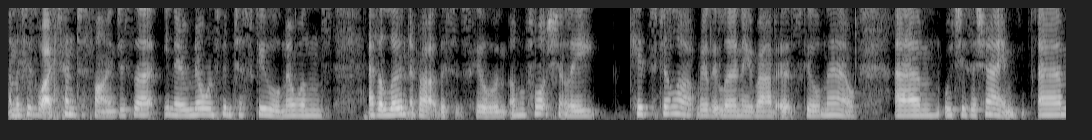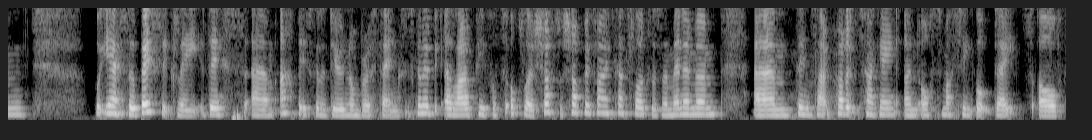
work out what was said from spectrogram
And this is what I tend to find is that you know no one's been to school, no one's ever learnt about this at school, and unfortunately kids still aren't really learning about it at school now, um, which is a shame. Um, But yeah, so basically, this um, app is going to do a number of things. It's going to be, allow people to upload Shop- Shopify catalogs as a minimum, um, things like product tagging and automatic updates of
